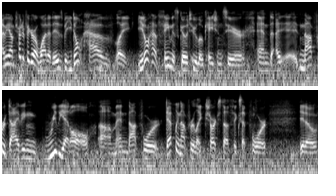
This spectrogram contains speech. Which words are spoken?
I mean, I'm trying to figure out why that is, but you don't have like you don't have famous go-to locations here, and I, not for diving really at all, um, and not for definitely not for like shark stuff, except for you know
